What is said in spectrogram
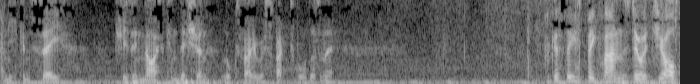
and you can see she's in nice condition, looks very respectable, doesn't it? Because these big vans do a job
